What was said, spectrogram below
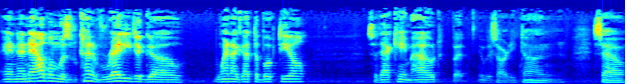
And an album was kind of ready to go when I got the book deal, so that came out, but it was already done. So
